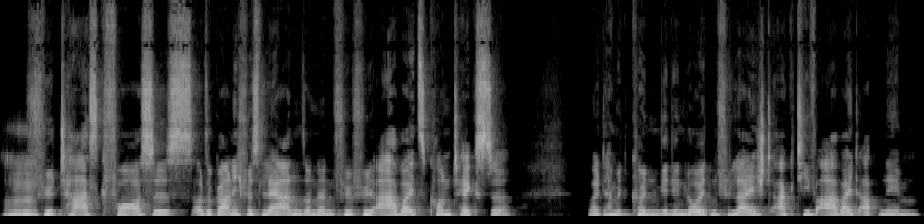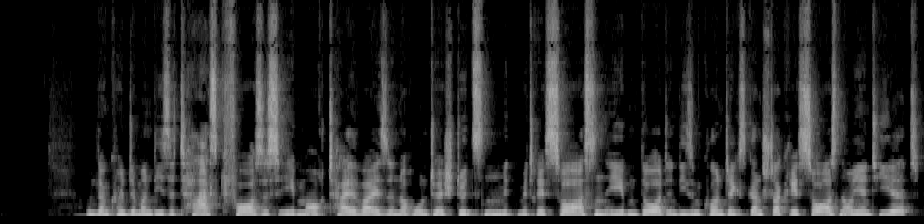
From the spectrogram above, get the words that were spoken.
mhm. für Taskforces, also gar nicht fürs Lernen, sondern für, für Arbeitskontexte. Weil damit können wir den Leuten vielleicht aktiv Arbeit abnehmen. Und dann könnte man diese Taskforces eben auch teilweise noch unterstützen mit, mit Ressourcen eben dort in diesem Kontext ganz stark ressourcenorientiert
